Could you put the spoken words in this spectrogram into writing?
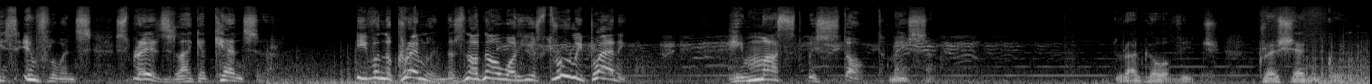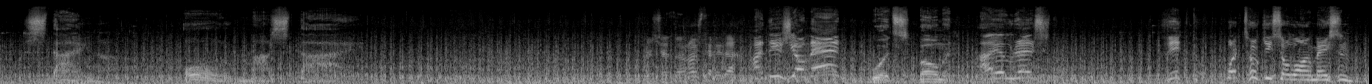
His influence spreads like a cancer. Even the Kremlin does not know what he is truly planning. He must be stopped, Mason. Dragovich, Kravchenko, Steiner, all must die. Președintele. Are these your men? Woods, Bowman. I am rest. Victor, What took you so long, Mason?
